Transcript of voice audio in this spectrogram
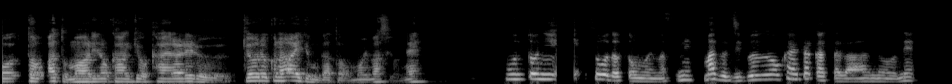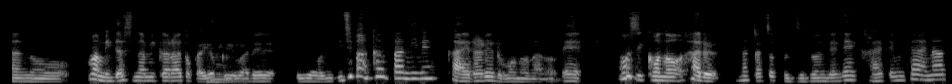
と、あと周りの環境を変えられる強力なアイテムだと思いますよね。本当にそうだと思いますね。まず自分を変えたかったが、あのね、あの、まあ、身だしなみからとかよく言われるように、一番簡単にね、変えられるものなので、もしこの春、なんかちょっと自分でね、変えてみたいなっ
